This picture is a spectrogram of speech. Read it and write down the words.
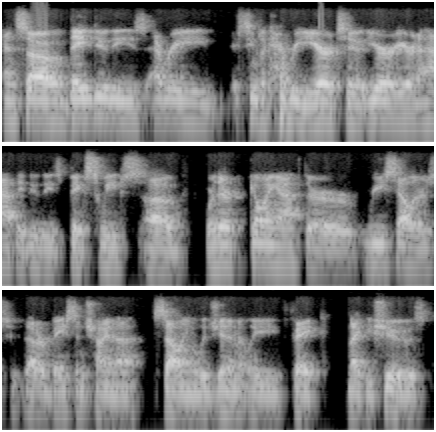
And so they do these every, it seems like every year to year, year and a half, they do these big sweeps of where they're going after resellers that are based in China selling legitimately fake Nike shoes.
